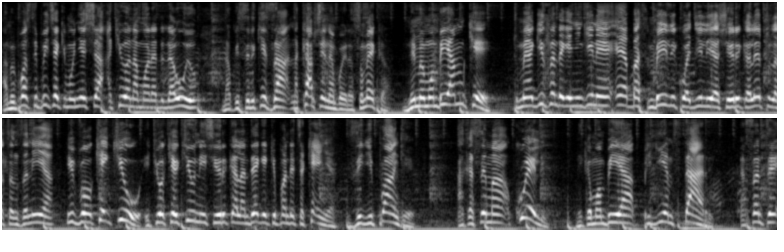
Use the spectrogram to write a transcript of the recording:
ameposti picha akimwonyesha akiwa na mwanadada huyo na kuisindikiza na caption ambayo inasomeka nimemwambia mke tumeagiza ndege nyingine Airbus mbili kwa ajili ya shirika letu la Tanzania, hivyo KQ, ikiwa KQ ni shirika la ndege kipande cha Kenya, zijipange. Akasema kweli, nikamwambia pigie mstari. Asante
